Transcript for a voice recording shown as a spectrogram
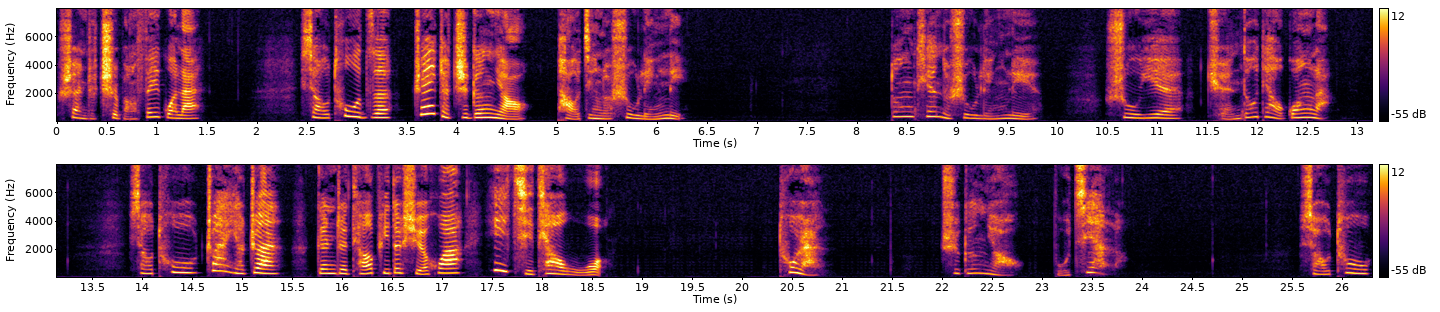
扇着翅膀飞过来，小兔子追着知更鸟跑进了树林里。冬天的树林里，树叶全都掉光了。小兔转呀转。跟着调皮的雪花一起跳舞。突然，知更鸟不见了。小兔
